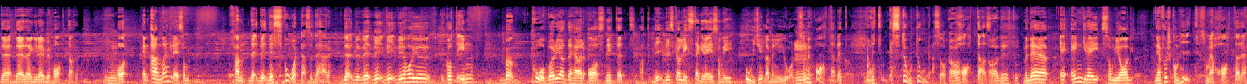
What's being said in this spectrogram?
Det, det är den grej vi hatar. Mm. Och en annan grej som... Fan, det, det, det är svårt alltså det här. Det, vi, vi, vi, vi har ju gått in... bö- Påbörjat det här avsnittet att vi, vi ska lista grejer som vi ogillar med New York. Mm. Som vi hatar. Ett, Det är ett- stort ord alltså. Ja. Hata alltså. Ja, det. Men det är en grej som jag, när jag först kom hit, som jag hatade,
